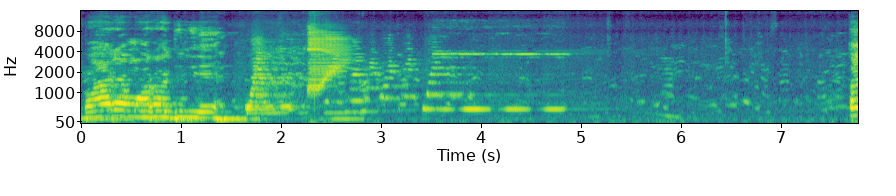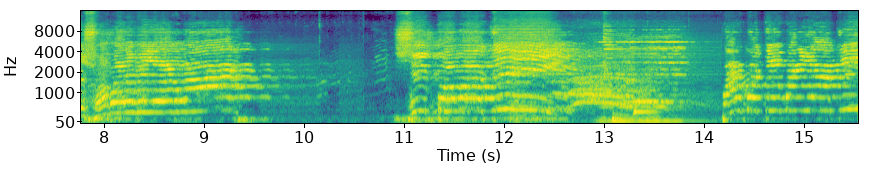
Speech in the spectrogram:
মরো দিলিয়ে তো সবাই মিলে একবার শিব বাবা কি পার্বতী মাইয়া কি?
